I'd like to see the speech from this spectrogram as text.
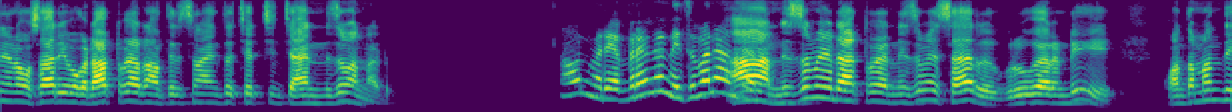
నేను ఒకసారి ఒక డాక్టర్ గారు నాకు తెలిసిన ఆయనతో చర్చించి ఆయన నిజం అన్నాడు అవును మరి ఎవరైనా నిజమనే "ఆ, అంటారు. నిజమే డాక్టర్ గారు నిజమే సార్ గురువు గారండి. కొంతమంది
